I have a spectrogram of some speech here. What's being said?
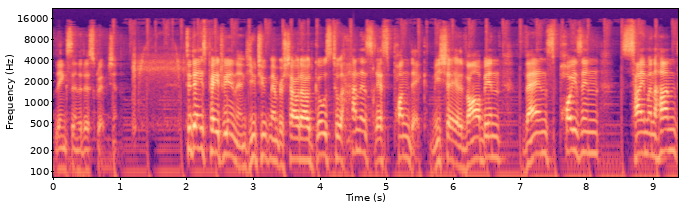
links in the description. Today's Patreon and YouTube member shoutout goes to Hannes Respondek, Michael Warbin, Vance Poison, Simon Hunt,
